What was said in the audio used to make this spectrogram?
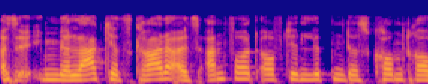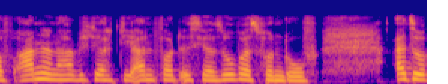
Also mir lag jetzt gerade als Antwort auf den Lippen, das kommt drauf an. Dann habe ich gedacht, die Antwort ist ja sowas von doof. Also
